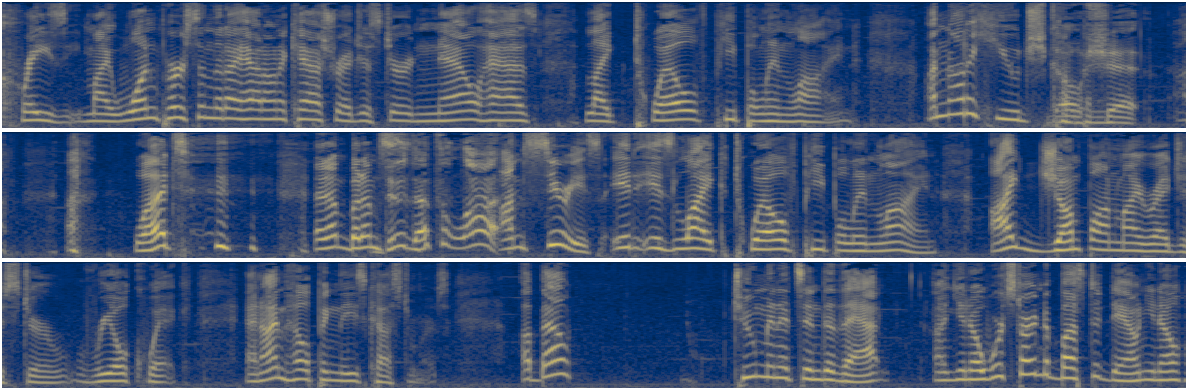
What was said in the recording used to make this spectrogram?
crazy. My one person that I had on a cash register now has like 12 people in line. I'm not a huge company. Oh shit. What? and I'm, but I'm Dude, that's a lot. I'm serious. It is like 12 people in line. I jump on my register real quick and I'm helping these customers. About two minutes into that, uh, you know, we're starting to bust it down. You know,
